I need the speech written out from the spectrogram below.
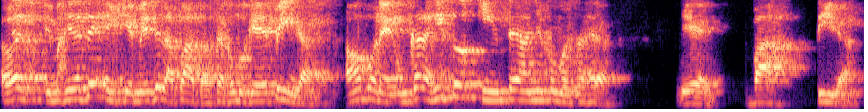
A ver, imagínate el que mete la pata, o sea, como que de pinga. Vamos a poner un carajito, 15 años como esa jeva. Bien, va, tira.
